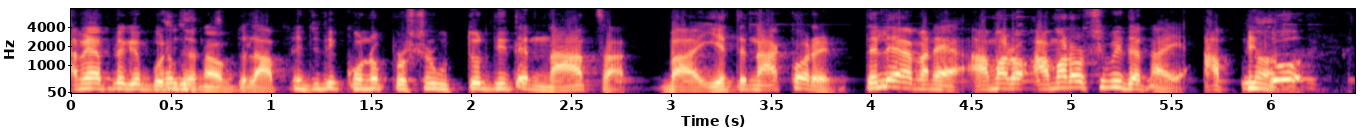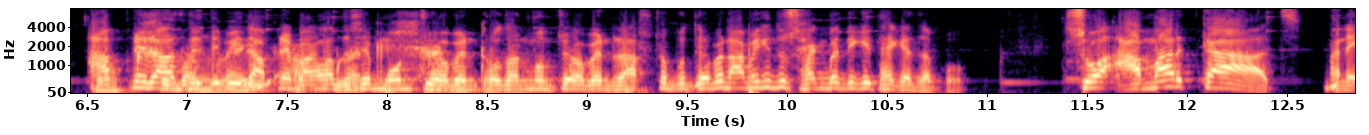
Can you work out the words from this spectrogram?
আমি আপনাকে বলি আব্দুল্লাহ। আপনি যদি কোনো প্রশ্নের উত্তর দিতে না চান বা ইয়েতে না করেন তাহলে মানে আমার আমার অসুবিধা নাই। আপনি তো আপনি রাজনীতিবিদ আপনি বাংলাদেশের মন্ত্রী হবেন প্রধানমন্ত্রী হবেন রাষ্ট্রপতি হবেন আমি কিন্তু সাংবাদিকই থেকে যাব। সো আমার কাজ মানে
